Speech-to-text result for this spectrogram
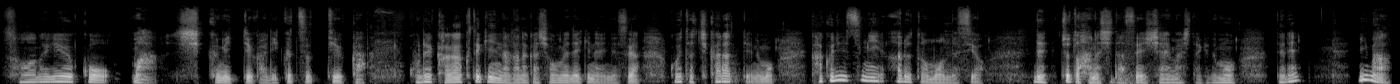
そういうこう、まあ、仕組みっていうか理屈っていうか、これ科学的になかなか証明できないんですが、こういった力っていうのも確実にあると思うんですよ。で、ちょっと話脱線しちゃいましたけども、でね、今、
